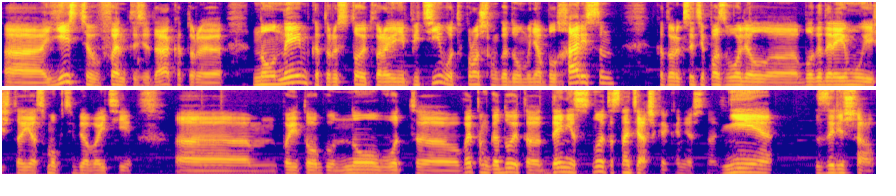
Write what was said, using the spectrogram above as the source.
э, есть в фэнтези, да, которая no name, который стоит в районе 5. Вот в прошлом году у меня был Харрисон, который, кстати, позволил, э, благодаря ему, я считаю, я смог тебя войти э, по итогу. Но вот э, в этом году это Деннис, ну, это с натяжкой, конечно, не зарешал.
